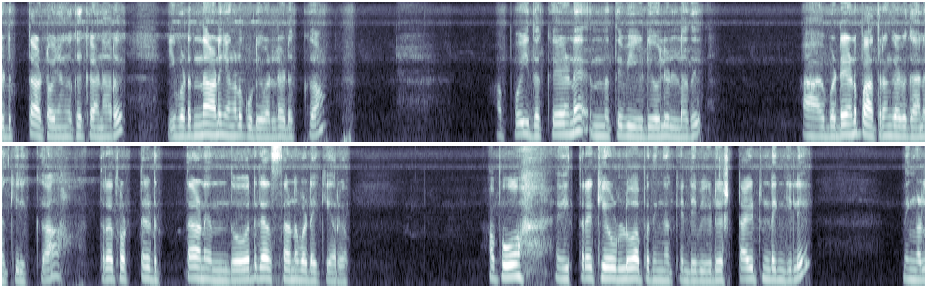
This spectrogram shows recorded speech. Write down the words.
എടുത്താട്ടോ ഞങ്ങൾക്ക് കിണർ ഇവിടെ നിന്നാണ് ഞങ്ങൾ കുടിവെള്ളം എടുക്കുക. അപ്പോൾ ഇതൊക്കെയാണ് ഇന്നത്തെ വീഡിയോയിലുള്ളത്. ആ ഇവിടെയാണ് പാത്രം കഴുകാനൊക്കെ ഇരിക്കുക. ഇത്ര തൊട്ടടുത്താണ്. എന്തോ ഒരു രസമാണ് ഇവിടെ അറിയാം? അപ്പോൾ ഇത്രയൊക്കെ ഉള്ളൂ. അപ്പോൾ നിങ്ങൾക്ക് എന്റെ വീഡിയോ ഇഷ്ടമായിട്ടുണ്ടെങ്കിൽ നിങ്ങൾ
